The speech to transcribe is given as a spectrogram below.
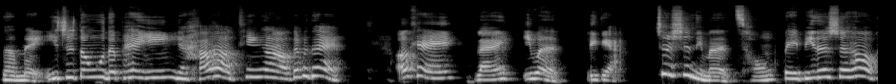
的每一只动物的配音也好好听哦，对不对？OK，来，伊文、莉迪亚，这是你们从 baby 的时候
